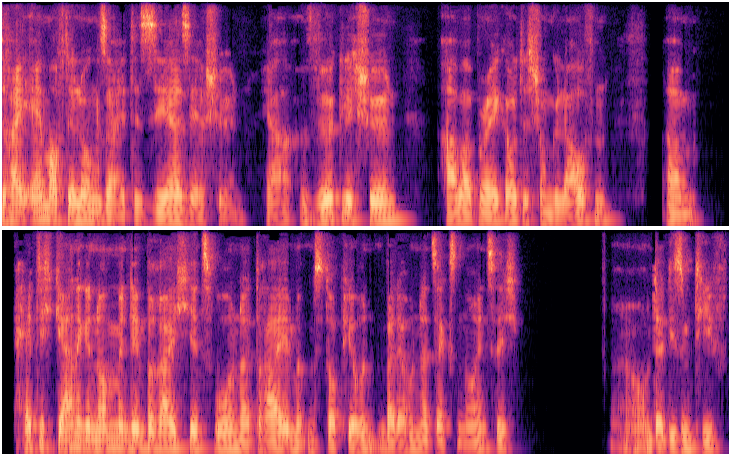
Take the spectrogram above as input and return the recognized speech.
3M auf der Long-Seite, sehr, sehr schön. Ja, wirklich schön, aber Breakout ist schon gelaufen. Ähm, hätte ich gerne genommen in dem Bereich hier 203 mit dem Stop hier unten bei der 196 äh, unter diesem Tief,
